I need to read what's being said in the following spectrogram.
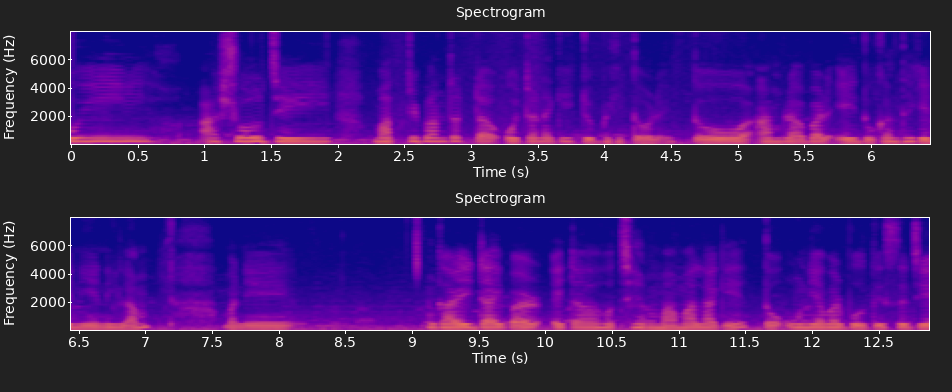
ওই আসল যেই মাতৃভান্ডারটা ওইটা নাকি একটু ভিতরে। তো আমরা আবার এই দোকান থেকে নিয়ে নিলাম। মানে গাড়ির ড্রাইভার, এটা হচ্ছে মামা লাগে। তো উনি আবার বলতেছে যে,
